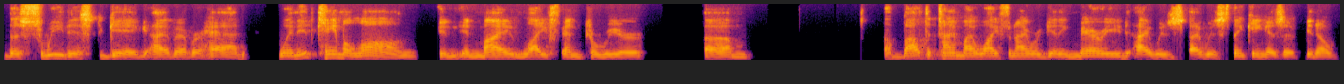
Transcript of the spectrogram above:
the sweetest gig I've ever had, when it came along in, in my life and career, um, about the time my wife and I were getting married, I was I was thinking as a you know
